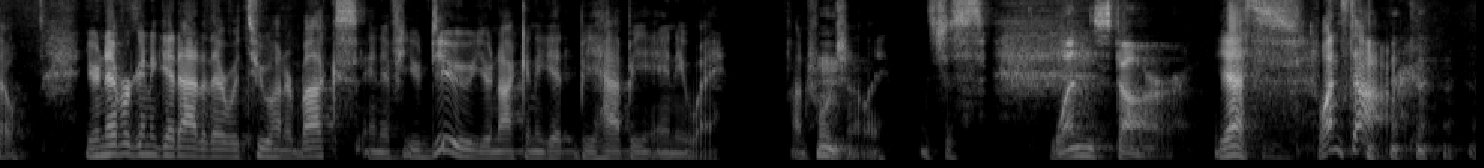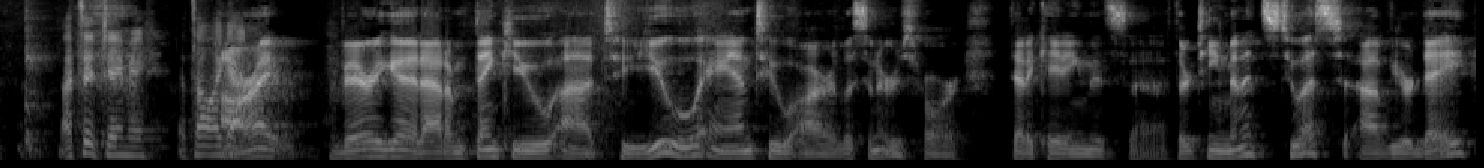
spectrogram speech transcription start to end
so you're never going to get out of there with 200 bucks. And if you do, you're not going to get be happy anyway. Unfortunately, hmm. it's just one star. Yes, one star. That's it, Jamie. That's all I got. All right. Very good, Adam. Thank you uh, to you and to our listeners for dedicating this uh, 13 minutes to us of your day.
